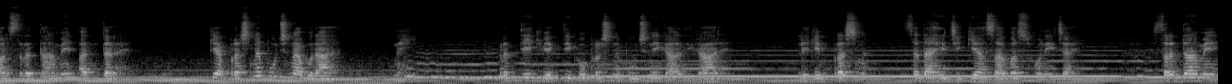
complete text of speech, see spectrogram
और श्रद्धा में अंतर है। क्या प्रश्न पूछना बुरा है? नहीं। प्रत्येक व्यक्ति को प्रश्न पूछने का अधिकार है, लेकिन प्रश्न सदा ही जिज्ञासा बस होनी चाहिए। श्रद्धा में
